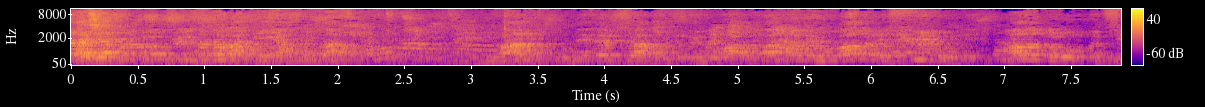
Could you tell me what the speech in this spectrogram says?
Значить, Вам не держава делегувала, вам делегували людські люди. Мало того, ці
